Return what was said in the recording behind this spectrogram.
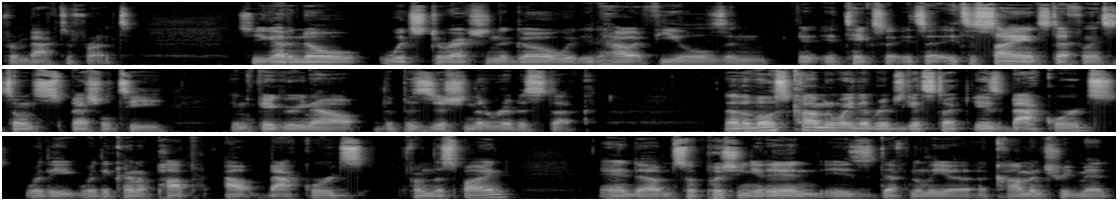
from back to front. So you got to know which direction to go and how it feels, and it, it takes a it's a it's a science definitely. It's its own specialty in figuring out the position that a rib is stuck. Now the most common way that ribs get stuck is backwards, where they where they kind of pop out backwards from the spine, and um, so pushing it in is definitely a, a common treatment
